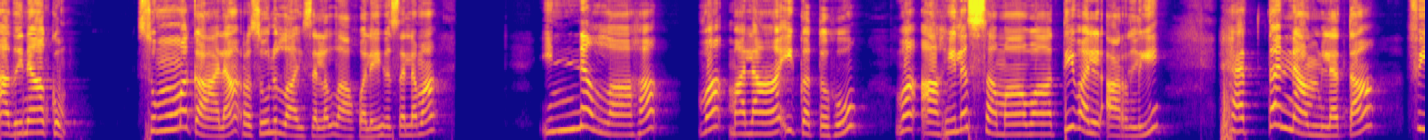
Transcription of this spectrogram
അതിനാക്കും സുമ്മ കാല റസൂലുല്ലാഹി സല്ലാഹു അലൈഹി വസ്ലമ ഇന്നല്ലാഹ വ മലായിക്കത്തുഹു വ അഹില സമാവാത്തി വൽ അർലി ഹത്ത നംലത ഫി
